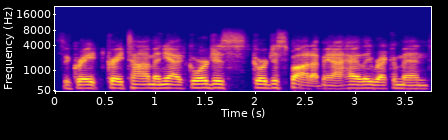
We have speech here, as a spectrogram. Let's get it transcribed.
it's a great great time, and yeah, gorgeous gorgeous spot. I mean, I highly recommend.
